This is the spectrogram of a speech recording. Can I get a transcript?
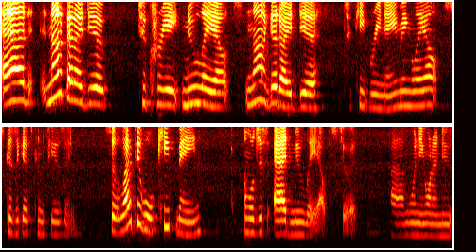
add, not a bad idea to create new layouts, not a good idea to keep renaming layouts because it gets confusing. So a lot of people will keep main and we'll just add new layouts to it um, when you want to new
